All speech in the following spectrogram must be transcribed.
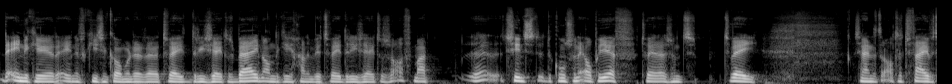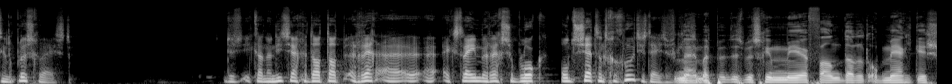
De ene keer, de ene verkiezing komen er twee, drie zetels bij. De andere keer gaan er weer twee, drie zetels af. Maar sinds de, de komst van de LPF 2002 zijn het er altijd 25 plus geweest. Dus ik kan er niet zeggen dat dat uh, extreme rechtse blok ontzettend gegroeid is deze verkiezing. Nee, maar het punt is misschien meer van dat het opmerkelijk is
